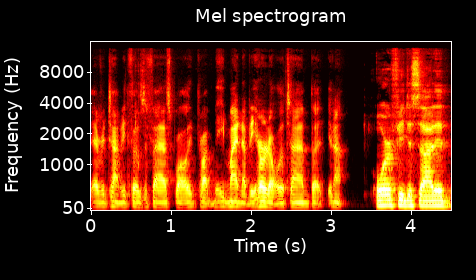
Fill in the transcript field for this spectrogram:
every time he throws a fastball, he probably he might not be hurt all the time, but you know, Or if he decided,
